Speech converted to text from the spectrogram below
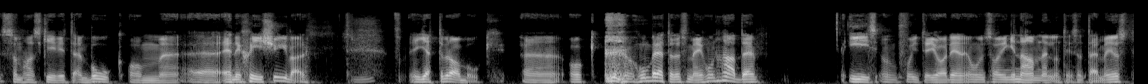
som har skrivit en bok om eh, energitjuvar. En jättebra bok. Eh, och hon berättade för mig, hon hade i, hon får inte göra det, hon sa ingen namn eller någonting sånt där, men just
